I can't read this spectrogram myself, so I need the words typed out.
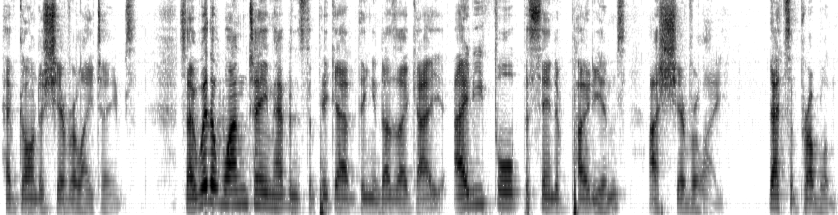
have gone to Chevrolet teams. So whether one team happens to pick out a thing and does okay, 84% of podiums are Chevrolet. That's a problem.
